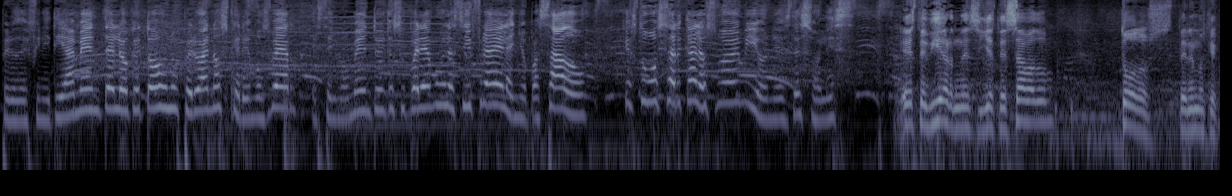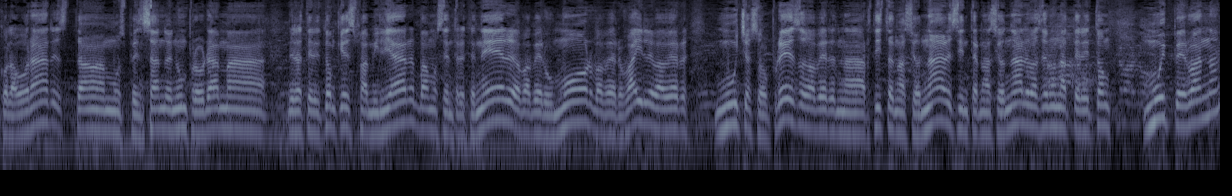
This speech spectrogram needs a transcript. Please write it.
Pero definitivamente lo que todos los peruanos queremos ver es el momento en que superemos la cifra del año pasado, que estuvo cerca de los 9 millones de soles. Este viernes y este sábado todos tenemos que colaborar, estamos pensando en un programa de la Teletón que es familiar, vamos a entretener, va a haber humor, va a haber baile, va a haber muchas sorpresas, va a haber artistas nacionales, internacionales, va a ser una Teletón muy peruana,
